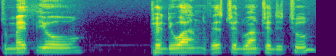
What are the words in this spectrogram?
To Matthew 21, verse 21, 22.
